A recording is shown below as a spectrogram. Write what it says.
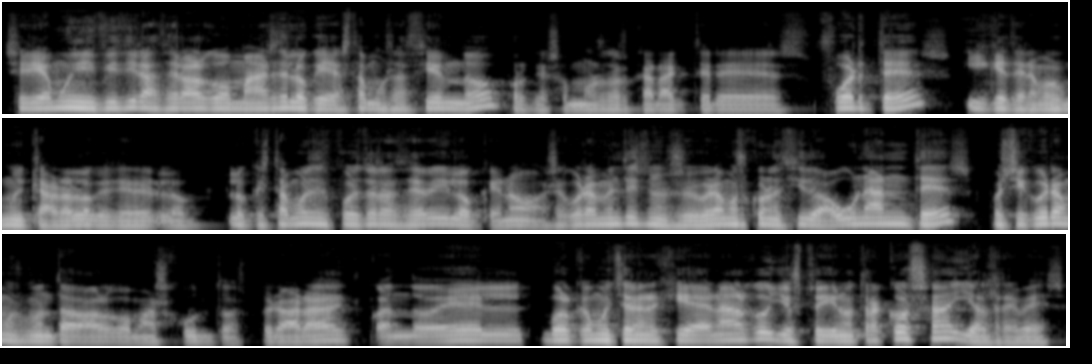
sería muy difícil hacer algo más de lo que ya estamos haciendo porque somos dos caracteres fuertes y que tenemos muy claro lo que, lo, lo que estamos dispuestos a hacer y lo que no. Seguramente si nos hubiéramos conocido aún antes, pues sí que hubiéramos montado algo más juntos. Pero ahora cuando él volca mucha energía en algo, yo estoy en otra cosa y al revés.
